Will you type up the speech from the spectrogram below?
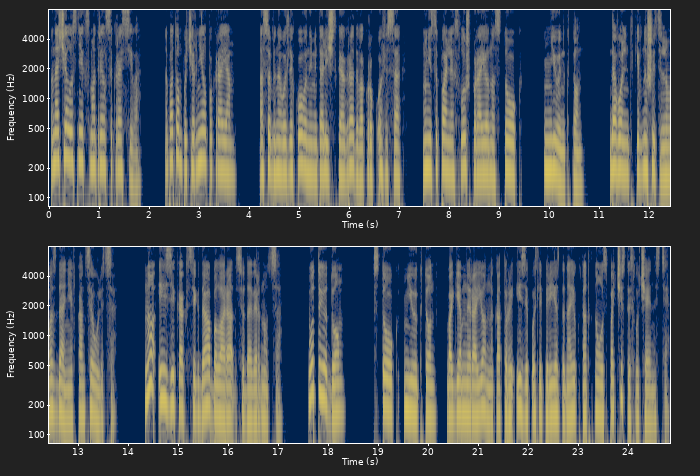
Поначалу снег смотрелся красиво, но потом почернел по краям, особенно возле кованой металлической ограды вокруг офиса муниципальных служб района Стоук, Ньюингтон, довольно-таки внушительного здания в конце улицы. Но Изи, как всегда, была рада сюда вернуться. Вот ее дом. Стоук, Ньюиктон, богемный район, на который Изи после переезда на юг наткнулась по чистой случайности.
